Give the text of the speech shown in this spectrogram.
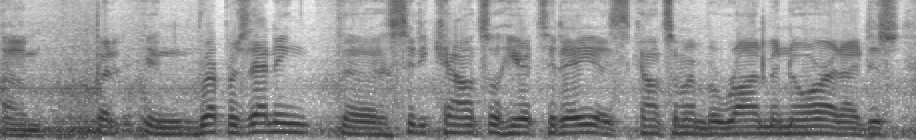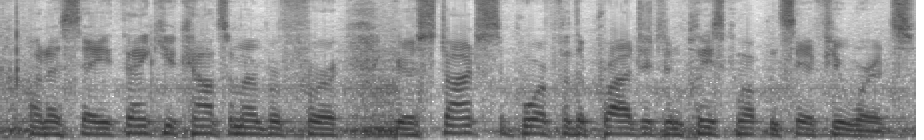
Um, but in representing the City Council here today is Councilmember Ron Menor, and I just want to say thank you, Councilmember, for your staunch support for the project, and please come up and say a few words.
